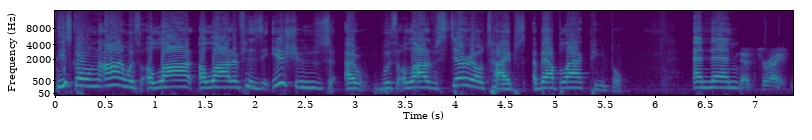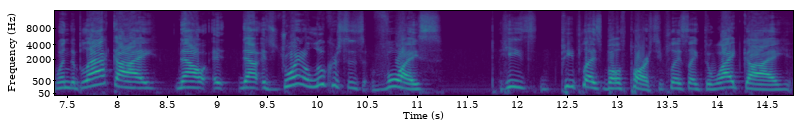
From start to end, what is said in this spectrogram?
he's going on with a lot, a lot of his issues uh, with a lot of stereotypes about black people. And then That's right. when the black guy now, it, now it's Joyner Lucas's voice. He's he plays both parts. He plays like the white guy.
